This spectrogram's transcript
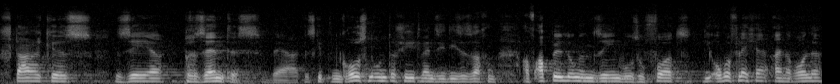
starkes, sehr präsentes Werk. Es gibt einen großen Unterschied, wenn Sie diese Sachen auf Abbildungen sehen, wo sofort die Oberfläche eine Rolle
